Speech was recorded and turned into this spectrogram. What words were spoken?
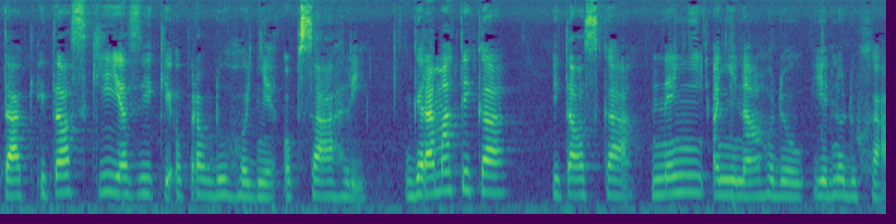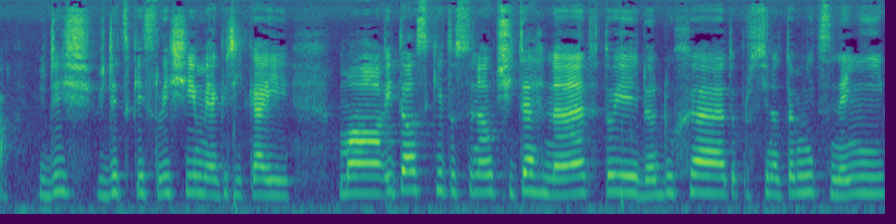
tak italský jazyk je opravdu hodně obsáhlý. Gramatika italská není ani náhodou jednoduchá. Když vždycky slyším, jak říkají, má italsky to se naučíte hned, to je jednoduché, to prostě na tom nic není.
